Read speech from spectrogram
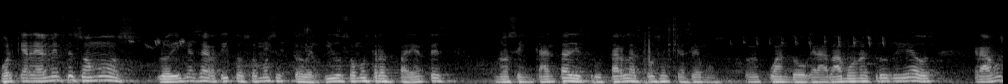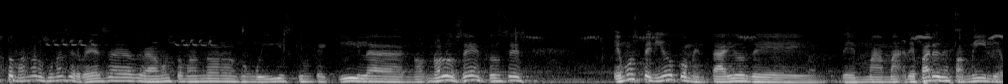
porque realmente somos, lo dije hace ratito, somos extrovertidos, somos transparentes, nos encanta disfrutar las cosas que hacemos. Entonces, cuando grabamos nuestros videos, grabamos tomándonos unas cervezas, grabamos tomándonos un whisky, un tequila, no, no lo sé. Entonces, hemos tenido comentarios de, de mamá, de padres de familia,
